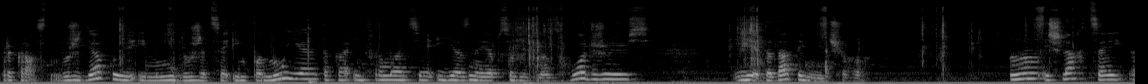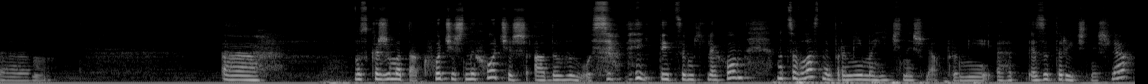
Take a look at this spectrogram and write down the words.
Прекрасно, дуже дякую, і мені дуже це імпонує, така інформація, і я з нею абсолютно згоджуюсь. І додати нічого. І шлях цей. Е, е, Ну, скажімо так, хочеш не хочеш, а довелося йти цим шляхом. Ну, це власне про мій магічний шлях, про мій езотеричний шлях.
